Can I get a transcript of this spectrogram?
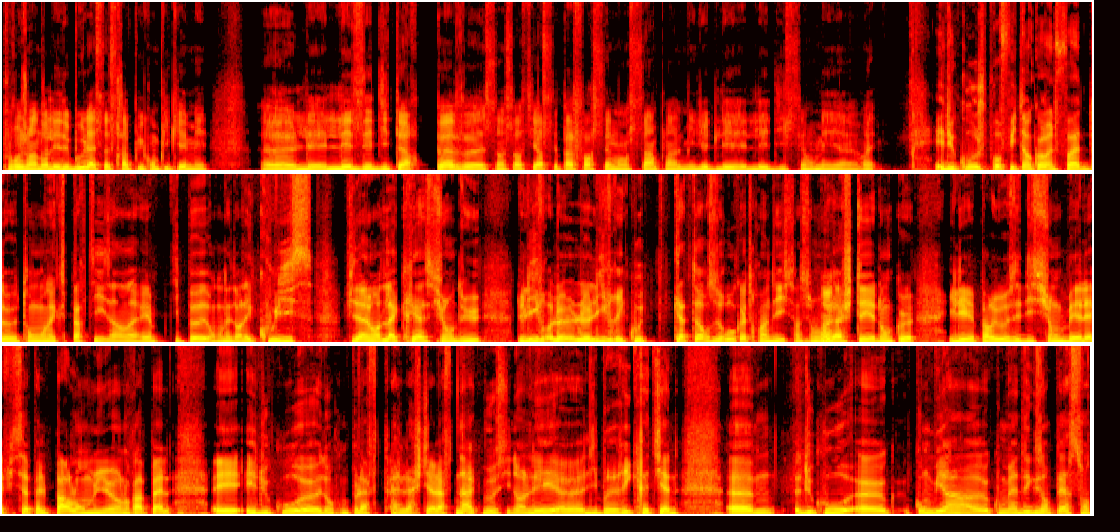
pour rejoindre les deux bouts, là, ça sera plus compliqué. Mais euh, les, éditeurs peuvent euh, s'en sortir. C'est pas forcément simple, hein, le milieu de l'édition, mais ouais. Et du coup, je profite encore une fois de ton expertise. Hein, un petit peu, on est dans les coulisses finalement de la création du, livre. Le, livre, il coûte 14,90 euros hein, si on veut l'acheter. Donc, euh, il est paru aux éditions BLF. Il s'appelle Parlons mieux, on le rappelle. Et, du coup, euh, donc on peut l'acheter à la Fnac, mais aussi dans les euh, librairies chrétiennes. du coup, combien, combien d'exemplaires sont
